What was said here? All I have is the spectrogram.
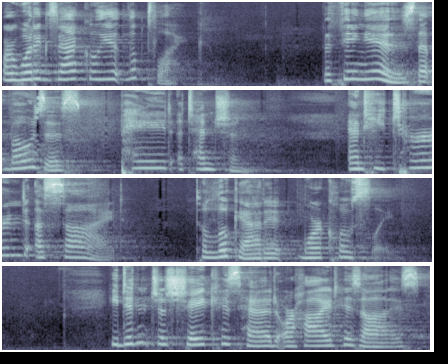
or what exactly it looked like? The thing is that Moses paid attention and he turned aside to look at it more closely. He didn't just shake his head or hide his eyes,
